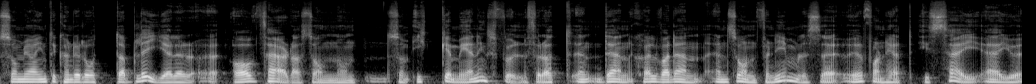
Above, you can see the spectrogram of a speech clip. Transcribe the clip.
som jag inte kunde låta bli eller eh, avfärda som, någon, som icke meningsfull. För att en, den, själva den, en sån förnimmelse, erfarenhet i sig är ju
